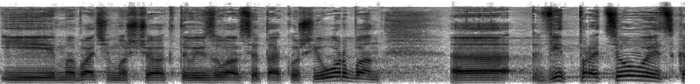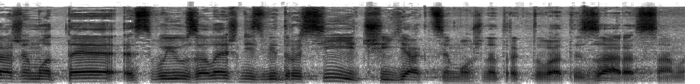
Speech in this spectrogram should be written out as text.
і ми бачимо, що активізувався також і Орбан. Відпрацьовують, скажімо, те свою залежність від Росії, чи як це можна трактувати зараз саме?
